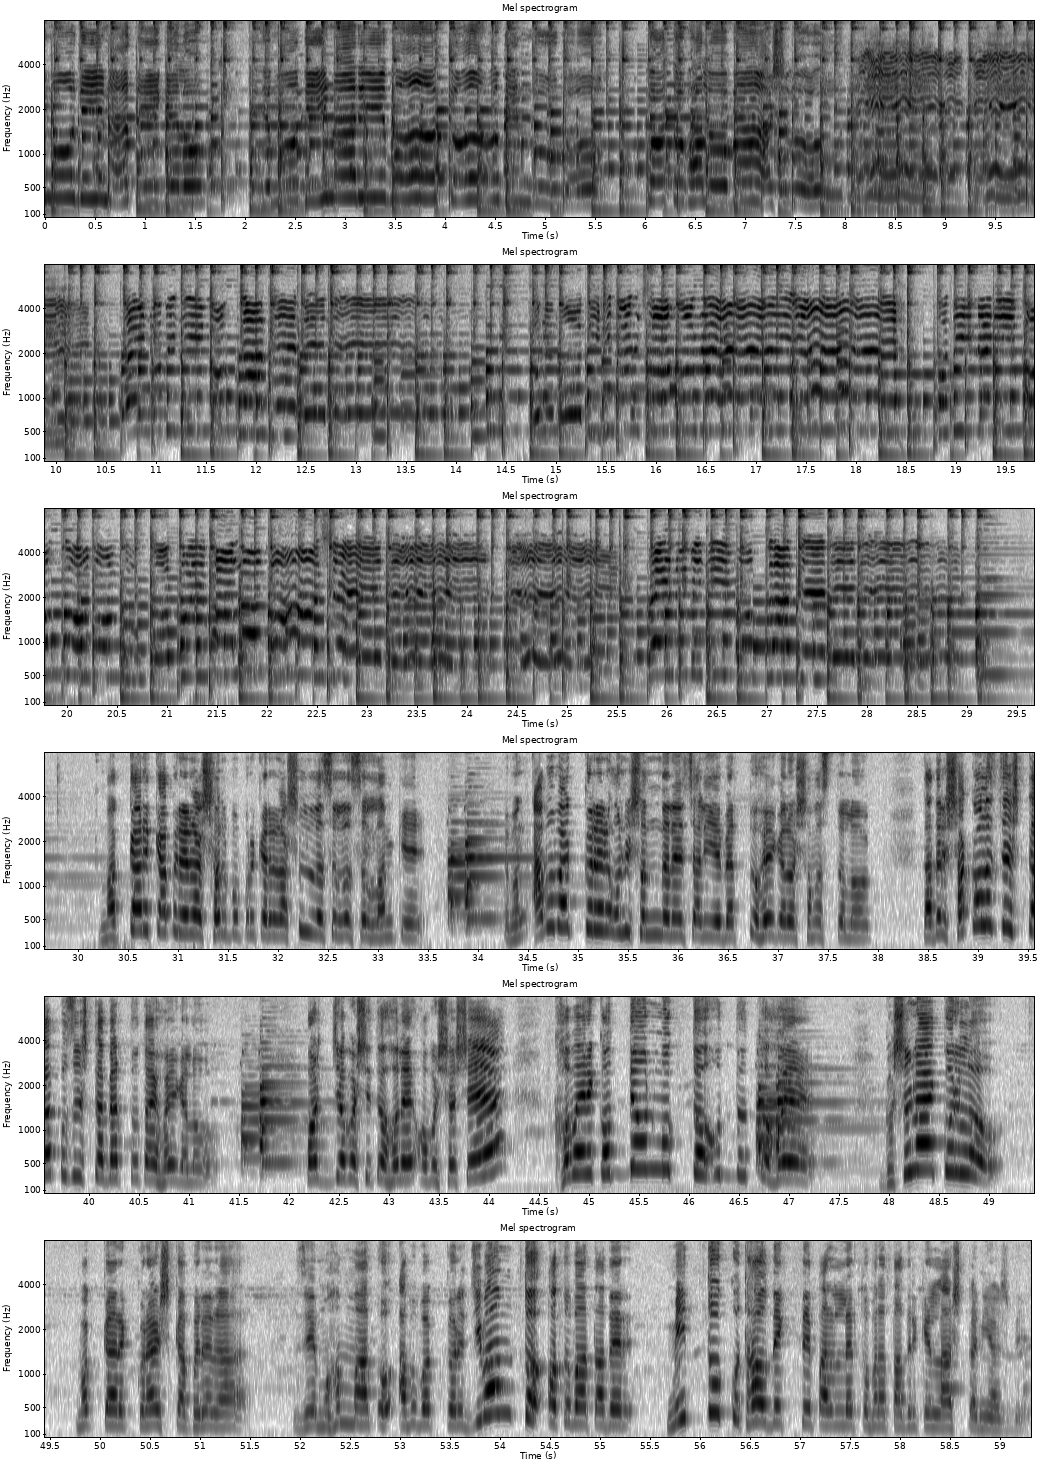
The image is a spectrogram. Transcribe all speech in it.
মদিনাতে গেল যে মদিনারি ভক্ত মক্কার কাপড়েরা সর্বপ্রকারের রাসুল্লাহ সাল্লাহ সাল্লামকে এবং আবু বাক্করের অনুসন্ধানে চালিয়ে ব্যর্থ হয়ে গেল সমস্ত লোক। তাদের সকল চেষ্টা প্রচেষ্টা ব্যর্থতায় হয়ে গেল। পর্যবসিত হলে অবশেষে ক্ষোভের কদ্যে উন্মুক্ত উদ্যত হয়ে ঘোষণা করল, মক্কার কুরাইশ কাপড়েরা যে মোহাম্মদ ও আবু বক্কর জীবন্ত অথবা তাদের মৃত্যু কোথাও দেখতে পারলে তোমরা তাদেরকে লাশটা নিয়ে আসবে।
